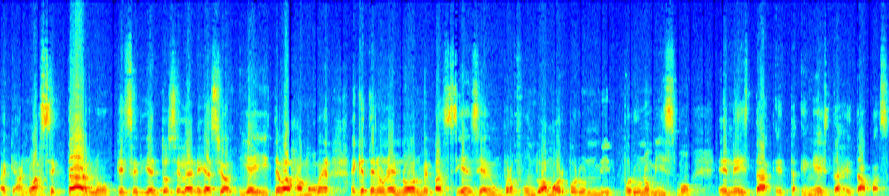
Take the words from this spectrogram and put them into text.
a, no aceptarlo, que sería entonces la negación, y ahí te vas a mover. Hay que tener una enorme paciencia y un profundo amor por, un, por uno mismo en, esta, en estas etapas.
